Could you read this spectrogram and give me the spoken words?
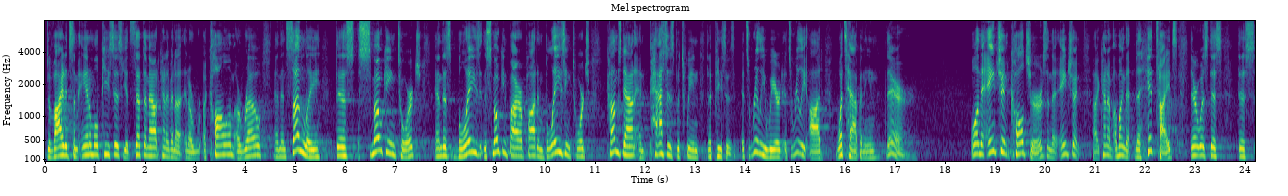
divided some animal pieces. He had set them out kind of in a, in a, a column, a row, and then suddenly this smoking torch and this blaze, the smoking fire pot and blazing torch comes down and passes between the pieces. It's really weird. It's really odd. What's happening there? Well, in the ancient cultures, in the ancient, uh, kind of among the, the Hittites, there was this, this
